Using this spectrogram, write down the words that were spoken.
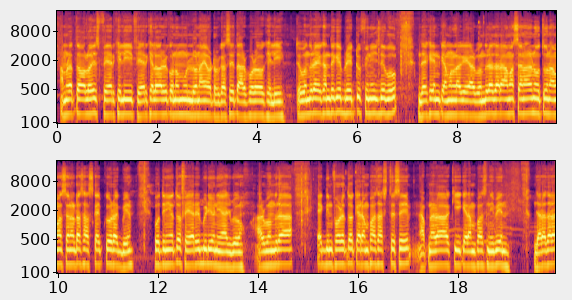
আমরা তো অলওয়েজ ফেয়ার খেলি। ফেয়ার খেলোয়াড়ের কোনো মূল্য নাই অটোর কাছে, তারপরেও খেলি। তো বন্ধুরা, এখান থেকে ব্রেক টু ফিনিশ দেব। দেখেন কেমন লাগে। আর বন্ধুরা, যারা আমার চ্যানেলে নতুন, আমার চ্যানেলটা সাবস্ক্রাইব করে রাখবেন। প্রতিনিয়ত ফেয়ারের ভিডিও নিয়ে আসব। আর বন্ধুরা একদিন পরে তো ক্যারাম ফাস আসতেছে। আপনারা কি ক্যারাম ফাস নেবেন? যারা যারা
